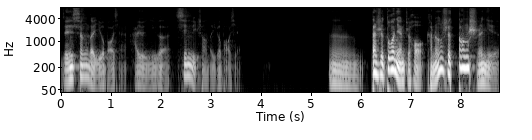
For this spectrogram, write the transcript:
人生的一个保险，还有一个心理上的一个保险。嗯，但是多年之后，可能是当时你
